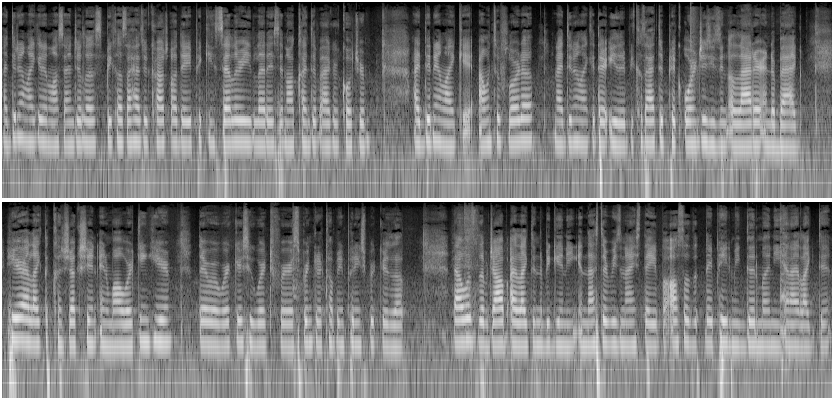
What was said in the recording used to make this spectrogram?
I didn't like it in Los Angeles because I had to crouch all day picking celery, lettuce, and all kinds of agriculture. I didn't like it. I went to Florida and I didn't like it there either because I had to pick oranges using a ladder and a bag. Here I like the construction and while working here, there were workers who worked for a sprinkler company putting sprinklers up. That was the job I liked in the beginning and that's the reason I stayed, but also they paid me good money and I liked it.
